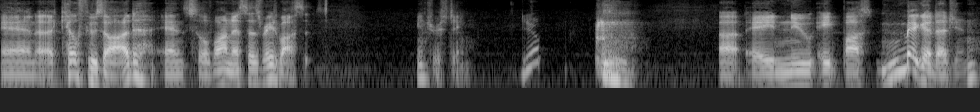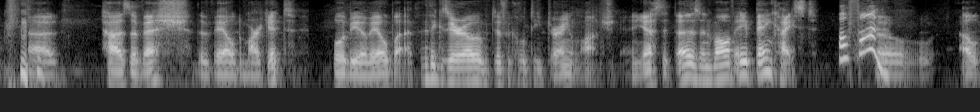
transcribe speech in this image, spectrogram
and uh, Kel'Thuzad and Sylvanas as raid bosses. Interesting. Yep. Uh, a new eight boss mega dungeon, uh, Tazavesh, the Veiled Market, will be available at I think zero difficulty during launch. And yes, it does involve a bank heist. Oh, fun! So El-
